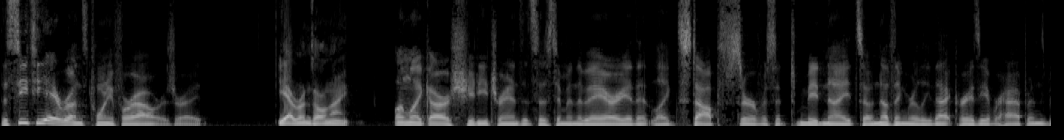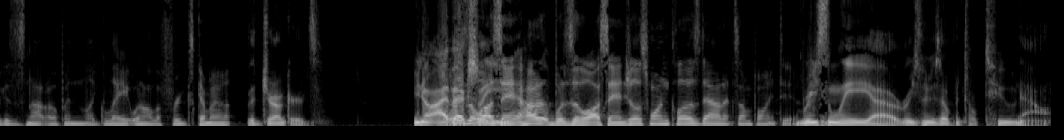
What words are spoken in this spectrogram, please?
the CTA runs 24 hours, right? Yeah, it runs all night. Unlike our shitty transit system in the Bay Area that like stops service at midnight, so nothing really that crazy ever happens because it's not open like late when all the freaks come out. The drunkards. You know, I've Was the actually Los An- how was the Los Angeles one closed down at some point too? recently uh recently it was open till two now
